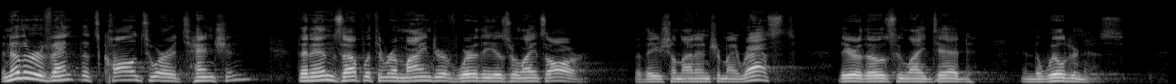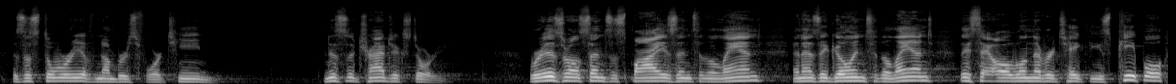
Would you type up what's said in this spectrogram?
Another event that's called to our attention that ends up with a reminder of where the Israelites are that they shall not enter my rest. They are those who lie dead in the wilderness. Is the story of Numbers 14. And this is a tragic story where Israel sends the spies into the land. And as they go into the land, they say, Oh, we'll never take these people.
